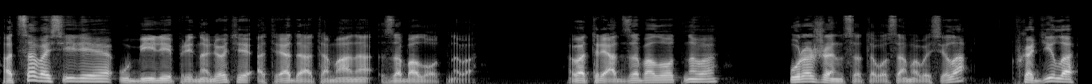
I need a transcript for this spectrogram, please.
отца Василия убили при налете отряда атамана Заболотного. В отряд Заболотного, уроженца того самого села, входило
